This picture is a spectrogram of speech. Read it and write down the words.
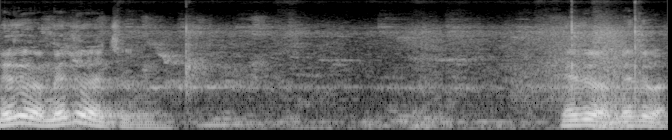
மெதுவா மெதுவா வச்சுக்கோங்க. மெதுவா மெதுவா.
